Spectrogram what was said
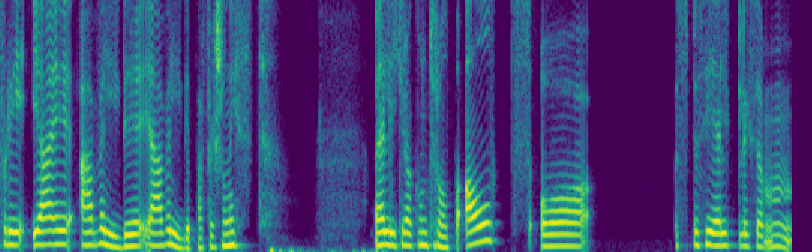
fordi jeg er veldig, jeg er veldig perfeksjonist. Og jeg liker å ha kontroll på alt, og spesielt liksom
